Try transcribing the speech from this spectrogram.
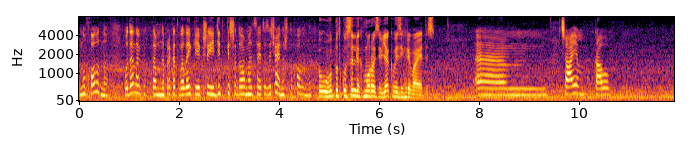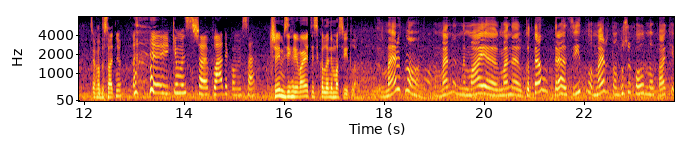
ну холодно. Будинок там, наприклад, великий, якщо є дітки ще вдома, це то звичайно ж то холодно. У випадку сильних морозів, як ви зігріваєтесь? Ем, чаєм, кавом, Цього достатньо? якимось ще пледиком і все. Чим зігріваєтесь, коли нема світла? Мерзну. У мене немає, в мене котел, треба світло, мерзну, дуже холодно в хаті.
